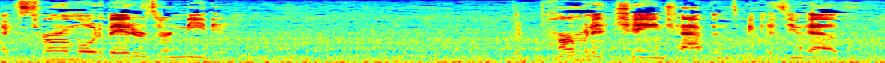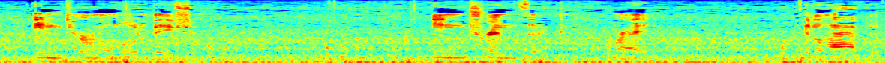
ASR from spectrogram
External motivators are needed. Permanent change happens because you have internal motivation. Intrinsic, right? It'll happen.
